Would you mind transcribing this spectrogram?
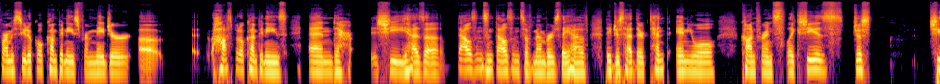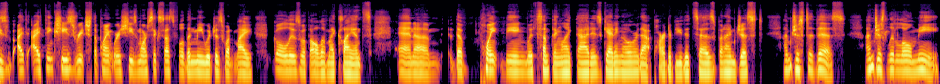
pharmaceutical companies from major uh, hospital companies and she has a thousands and thousands of members they have. They just had their 10th annual conference. Like she is just she's I, I think she's reached the point where she's more successful than me which is what my goal is with all of my clients. And um, the point being with something like that is getting over that part of you that says but i'm just i'm just a this. I'm just little old me.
